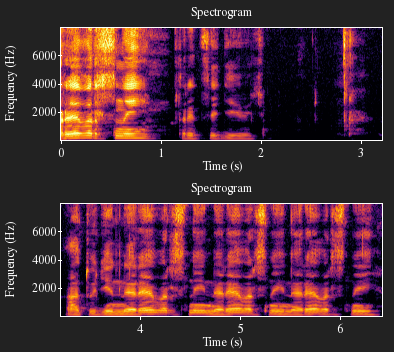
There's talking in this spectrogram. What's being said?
реверсний. 39. А тоді не реверсний, не реверсний, не реверсний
